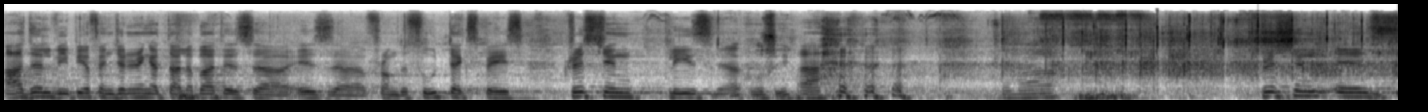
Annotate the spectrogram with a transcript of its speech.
Adel, VP of Engineering at Talabat, is, uh, is uh, from the food tech space. Christian, please. Yeah, we'll see. Uh, Come on. Christian is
